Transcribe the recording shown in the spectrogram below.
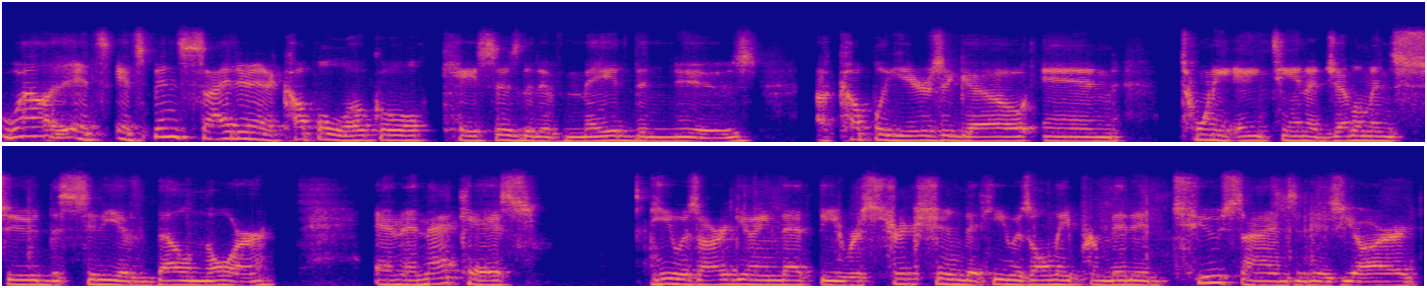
Well, it's it's been cited in a couple local cases that have made the news. A couple years ago in 2018, a gentleman sued the city of Bel-Nor. And in that case, he was arguing that the restriction that he was only permitted two signs in his yard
